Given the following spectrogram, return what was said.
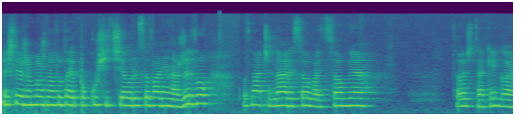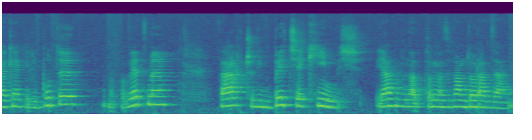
myślę, że można tutaj pokusić się o rysowanie na żywo, to znaczy narysować sobie coś takiego jak jakieś buty, no powiedzmy, tak, czyli bycie kimś. Ja to nazywam doradzanie.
